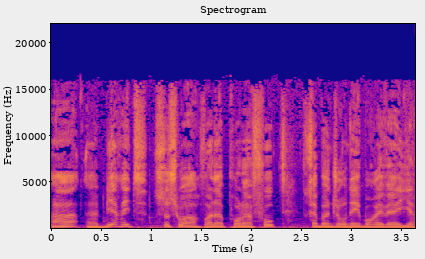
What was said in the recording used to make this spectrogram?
à Biarritz ce soir. Voilà pour l'info. Très bonne journée, bon réveil.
